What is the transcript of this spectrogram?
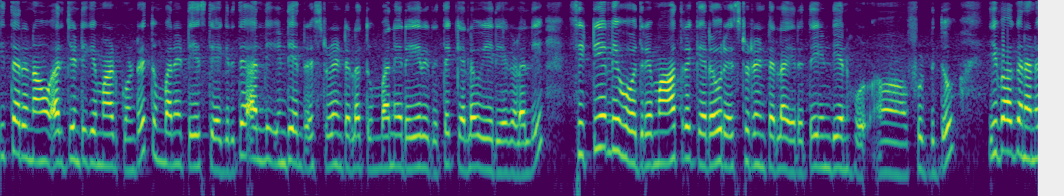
ಈ ಥರ ನಾವು ಅರ್ಜೆಂಟಿಗೆ ಮಾಡಿಕೊಂಡ್ರೆ ತುಂಬಾ ಟೇಸ್ಟಿಯಾಗಿರುತ್ತೆ. ಅಲ್ಲಿ ಇಂಡಿಯನ್ ರೆಸ್ಟೋರೆಂಟ್ ಎಲ್ಲ ತುಂಬಾ ರೇರ್ ಇರುತ್ತೆ ಕೆಲವು ಏರಿಯಾಗಳಲ್ಲಿ. ಸಿಟಿಯಲ್ಲಿ ಹೋದರೆ ಮಾತ್ರ ಕೆಲವು ರೆಸ್ಟೋರೆಂಟ್ ಎಲ್ಲ ಇರುತ್ತೆ ಇಂಡಿಯನ್ ಫುಡ್ದು ಇವಾಗ ನಾನು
